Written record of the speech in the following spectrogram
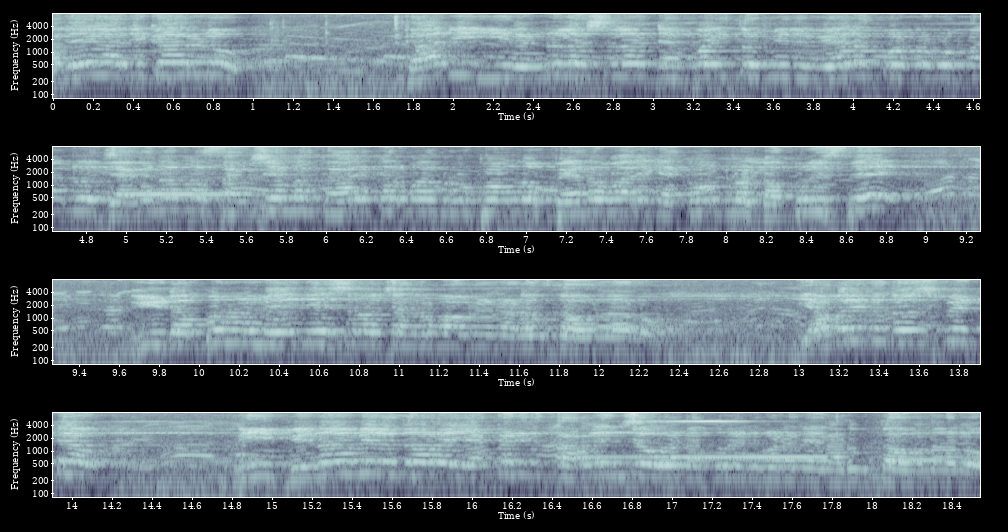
అదే అధికారులు. కానీ ఈ రెండు లక్షల డెబ్బై తొమ్మిది వేల కోట్ల రూపాయలు జగనన్న సంక్షేమ కార్యక్రమాల రూపంలో పేదవారికి అకౌంట్లో డబ్బులు ఇస్తే ఈ డబ్బులు నువ్వు ఏం చేసినావు చంద్రబాబు నాయుడు అడుగుతా ఉన్నాను. ఎవరికి దోసిపెట్టావు నీ బినామీల ద్వారా ఎక్కడికి తరలించావు డబ్బులని కూడా నేను అడుగుతా ఉన్నాను.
